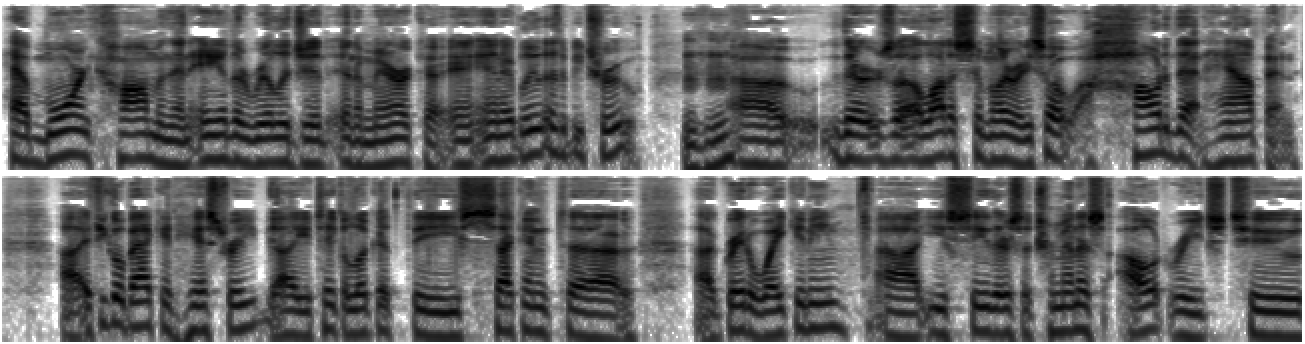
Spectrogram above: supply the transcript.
have more in common than any other religion in America. And, and I believe that to be true. Mm-hmm. Uh, there's a lot of similarity. So how did that happen? Uh, if you go back in history, uh, you take a look at the second uh, uh Great Awakening, uh, you see there's a tremendous outreach to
